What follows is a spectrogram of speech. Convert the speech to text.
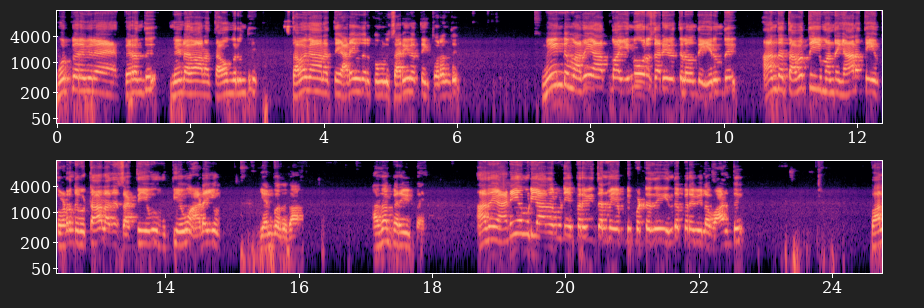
முற்பிறவில பிறந்து நீண்ட காலம் தவம் இருந்து தவஞானத்தை அடைவதற்கு முன் சரீரத்தை துறந்து மீண்டும் அதே ஆத்மா இன்னொரு சரீரத்தில் வந்து இருந்து அந்த தவத்தையும் அந்த ஞானத்தையும் தொடர்ந்து விட்டால் அது சக்தியவும் முக்தியவும் அடையும் என்பதுதான். அதுதான் பிறவி பயன். அதை அடைய முடியாதவனுடைய பிறவித்தன்மை எப்படிப்பட்டது? இந்த பிறவியில வாழ்ந்து பல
